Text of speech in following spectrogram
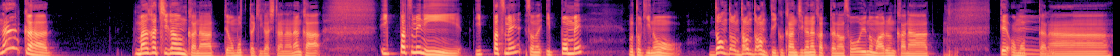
なんか、間が違うんかなって思った気がしたな。なんか、一発目に、一発目その一本目の時の、どんどんどんどんっていく感じがなかったのは、そういうのもあるんかなって思ったな。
